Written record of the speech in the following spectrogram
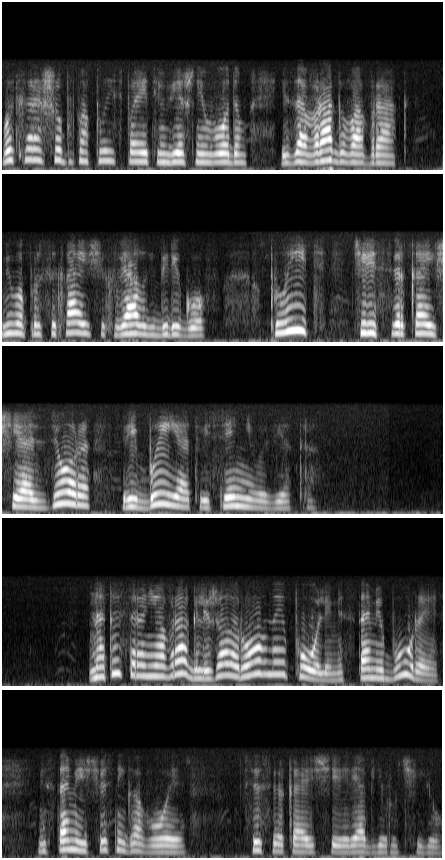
Вот хорошо бы поплыть по этим вешним водам из оврага в овраг, мимо просыхающих вялых берегов, плыть через сверкающие озера, рябые от весеннего ветра. На той стороне оврага лежало ровное поле, местами бурое, местами еще снеговое, все сверкающие рябью ручьев.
